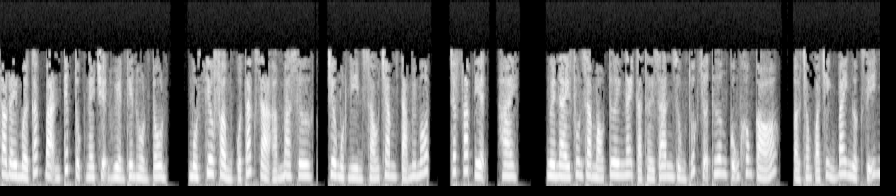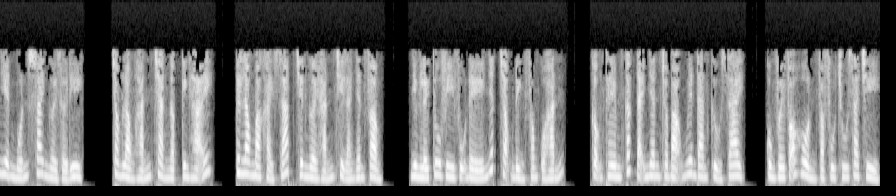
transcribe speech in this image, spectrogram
Sau đây mời các bạn tiếp tục nghe chuyện Huyền Thiên Hồn Tôn, một siêu phẩm của tác giả Ám Ma Sư, chương 1681, Chất Pháp Điện, 2. Người này phun ra máu tươi ngay cả thời gian dùng thuốc chữa thương cũng không có, ở trong quá trình bay ngược dĩ nhiên muốn xoay người rời đi. Trong lòng hắn tràn ngập kinh hãi, tuy long ma khải giáp trên người hắn chỉ là nhân phẩm, nhưng lấy tu vi vũ đế nhất trọng đỉnh phong của hắn, cộng thêm các đại nhân cho bạo nguyên đan cửu sai, cùng với võ hồn và phù chú gia trì,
